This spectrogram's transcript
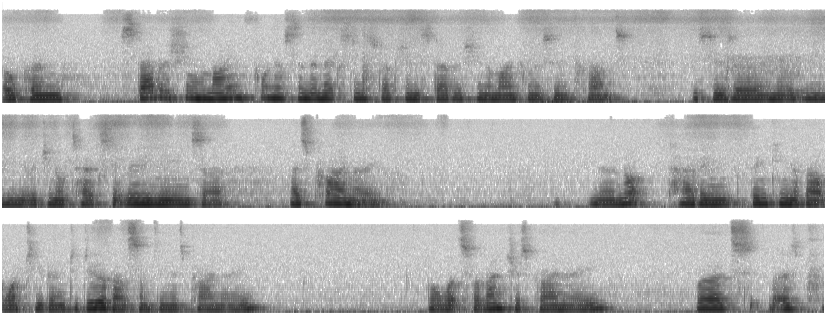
open, establishing mindfulness in the next instruction, establishing a mindfulness in front. This is uh, in, the, in, the, original text, it really means uh, as primary you know, not having thinking about what you're going to do about something as primary, or what's for lunch as primary, but as pr-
